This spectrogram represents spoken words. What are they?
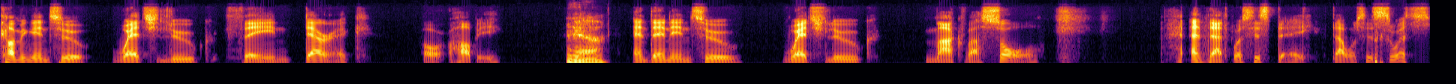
coming into Wedge, Luke, Thane, Derek, or Hobbie, Yeah. and then into Wedge, Luke, Mark Saul. And that was his day. That was his Swiss.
